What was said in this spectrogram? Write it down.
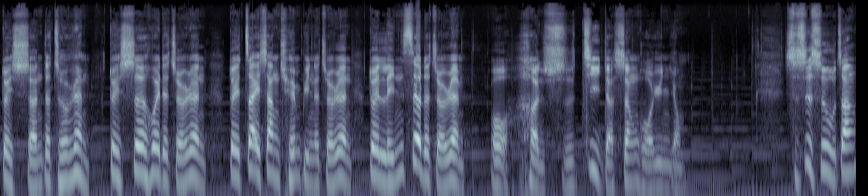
对神的责任，对社会的责任，对在上权柄的责任，对邻舍的责任，哦，很实际的生活运用。十四、十五章，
